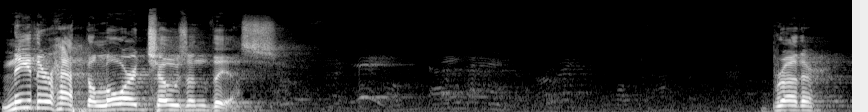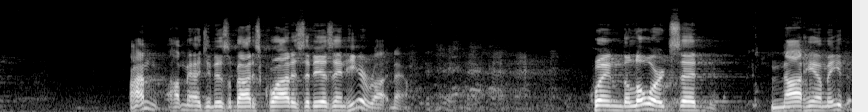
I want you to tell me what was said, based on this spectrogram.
Neither hath the Lord chosen this. Brother, I'm, I imagine it's about as quiet as it is in here right now. When the Lord said, Not him either.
